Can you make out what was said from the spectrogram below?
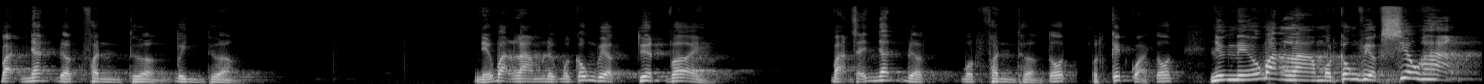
bạn nhận được phần thưởng bình thường. Nếu bạn làm được một công việc tuyệt vời, bạn sẽ nhận được một phần thưởng tốt, một kết quả tốt. Nhưng nếu bạn làm một công việc siêu hạng,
